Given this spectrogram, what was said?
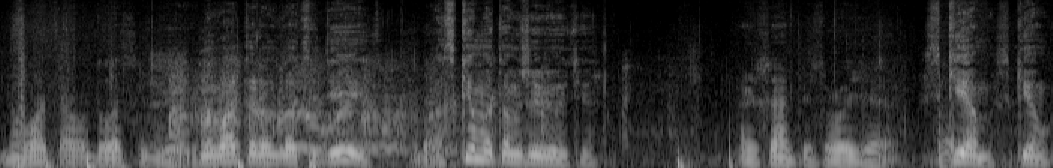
Новатаров 29. Новаторов 29? Да. А с кем вы там живете? Александр Петрович. я- С кем? С кем?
